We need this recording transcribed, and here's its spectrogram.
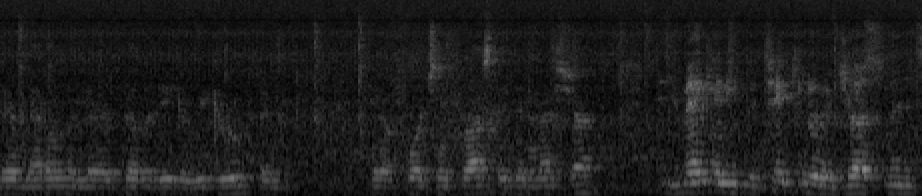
their mettle and their ability to regroup, and, you know, fortunately for us, they did a nice job. Did you make any particular adjustments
